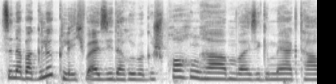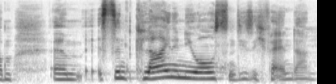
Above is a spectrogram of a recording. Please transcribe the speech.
Sind aber glücklich, weil sie darüber gesprochen haben, weil sie gemerkt haben, ähm, es sind kleine Nuancen, die sich verändern.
